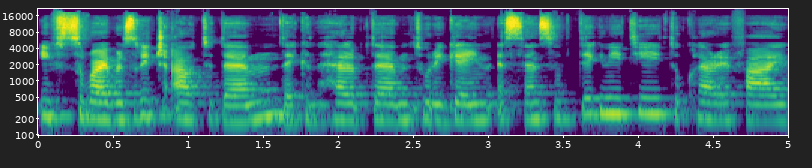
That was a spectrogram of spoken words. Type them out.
If survivors reach out to them, they can help them to regain a sense of dignity, to clarify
